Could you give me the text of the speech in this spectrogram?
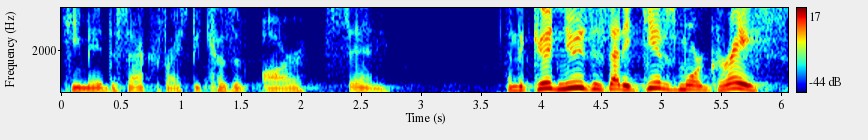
he made the sacrifice because of our sin. And the good news is that he gives more grace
